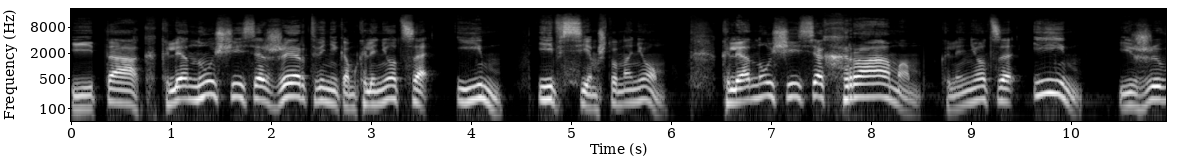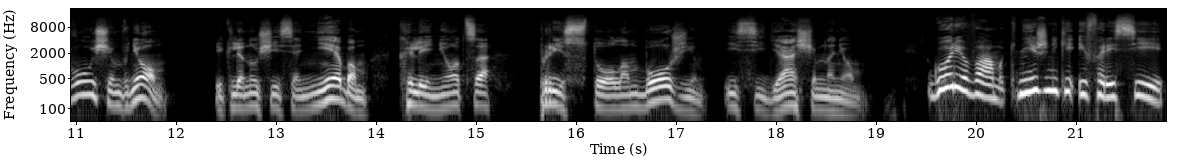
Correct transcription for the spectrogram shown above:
Итак, клянущийся жертвенником клянется им и всем, что на нем. Клянущийся храмом клянется им и живущим в нем. И клянущийся небом клянется престолом Божьим и сидящим на нем. Горе вам, книжники и фарисеи,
